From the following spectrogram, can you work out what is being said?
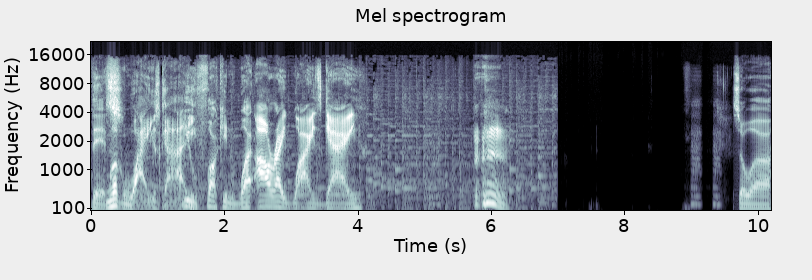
this. Look, wise guy. you fucking what? All right, wise guy. so, uh,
